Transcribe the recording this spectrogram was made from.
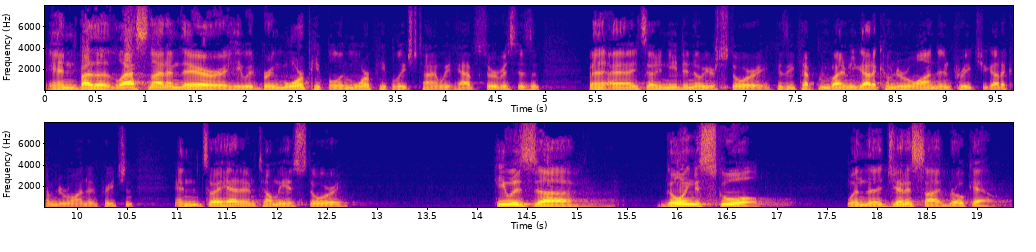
And by the last night I'm there, he would bring more people and more people each time we'd have services. And I said, I need to know your story because he kept inviting me, you got to come to Rwanda and preach. You got to come to Rwanda and preach. And, and so I had him tell me his story. He was uh, going to school when the genocide broke out,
